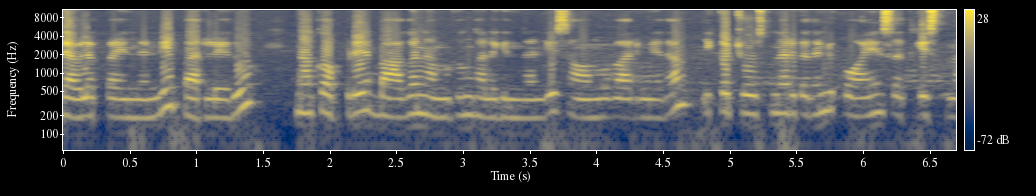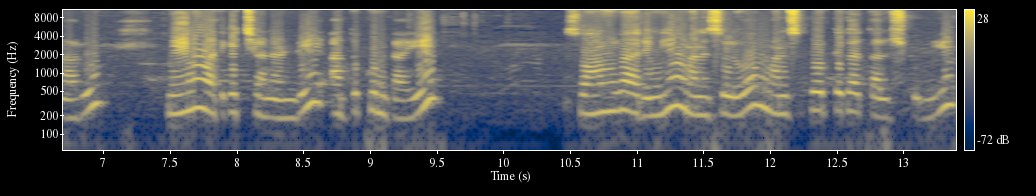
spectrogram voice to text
డెవలప్ అయిందండి పర్లేదు. నాకు అప్పుడే బాగా నమ్మకం కలిగిందండి స్వామివారి మీద. ఇక్కడ చూస్తున్నారు కదండి కాయిన్స్ అతికిస్తున్నారు. నేను అతికిచ్చానండి అతుక్కుంటాయి. స్వామివారిని మనసులో మనస్ఫూర్తిగా తలుచుకుని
